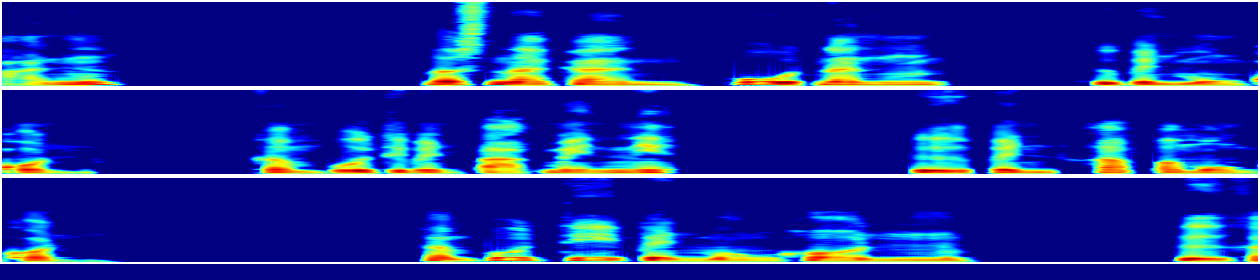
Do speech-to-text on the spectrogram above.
าน ลักษณะการพูดนั้นคือเป็นมงคลคำพูดที่เป็นปากเหม็นเนี่ยคือเป็นอัปมงคลคำพูดที่เป็นมงคล คือค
